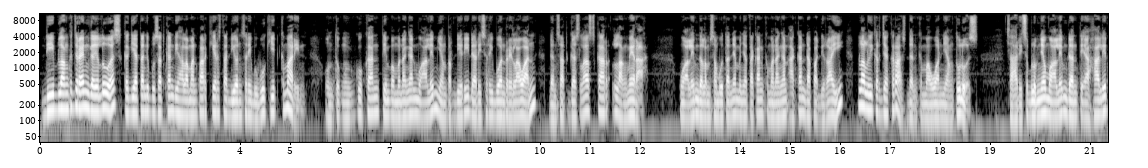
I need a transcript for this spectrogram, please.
Di Belang Kejeren Gayo Luwes, kegiatan dipusatkan di halaman parkir Stadion Seribu Bukit kemarin untuk mengukuhkan tim pemenangan Mualim yang terdiri dari seribuan relawan dan Satgas Laskar Lang Merah. Mualim dalam sambutannya menyatakan kemenangan akan dapat diraih melalui kerja keras dan kemauan yang tulus. Sehari sebelumnya Mualim dan Tia Khalid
